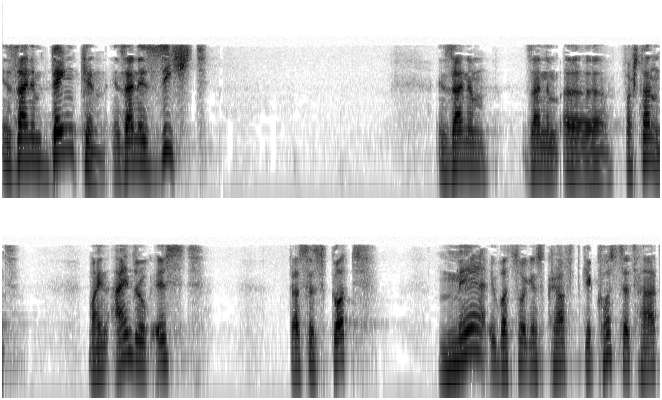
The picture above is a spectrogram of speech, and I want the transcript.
in seinem Denken, in seiner Sicht, in seinem, seinem äh, Verstand. Mein Eindruck ist, dass es Gott mehr Überzeugungskraft gekostet hat,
